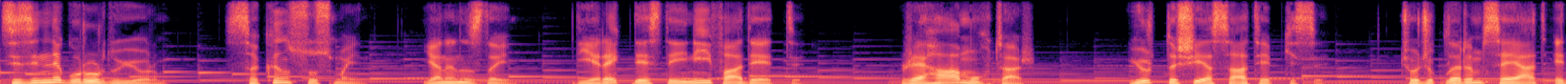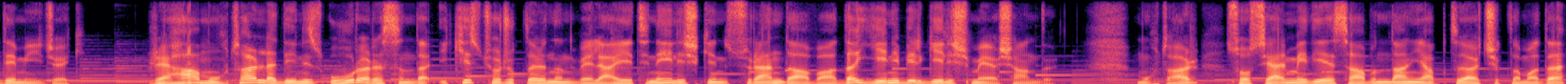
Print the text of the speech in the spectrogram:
Sizinle gurur duyuyorum. Sakın susmayın, yanınızdayım, diyerek desteğini ifade etti. Reha Muhtar Yurt dışı yasağı tepkisi. Çocuklarım seyahat edemeyecek. Reha Muhtar'la Deniz Uğur arasında ikiz çocuklarının velayetine ilişkin süren davada yeni bir gelişme yaşandı. Muhtar, sosyal medya hesabından yaptığı açıklamada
